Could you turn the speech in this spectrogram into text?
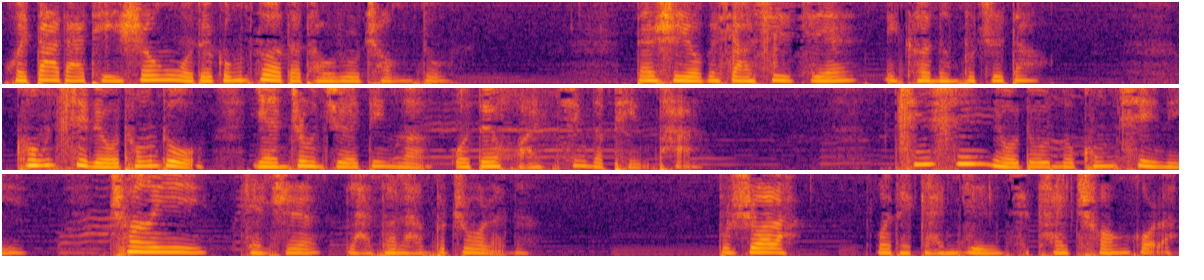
会大大提升我对工作的投入程度。但是有个小细节你可能不知道：空气流通度严重决定了我对环境的评判。清新流动的空气里，创意简直拦都拦不住了呢。不说了，我得赶紧去开窗户了。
